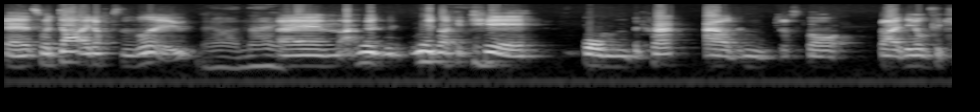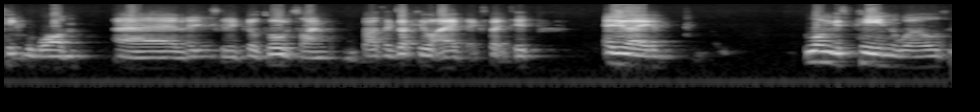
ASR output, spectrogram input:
Uh, so I darted off to the loo. Oh no! Um, I heard, heard like a cheer from the crowd and just thought, right, they obviously kicked the one, um, and it's going to go to overtime. That's exactly what I expected. Anyway, longest pee in the world.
